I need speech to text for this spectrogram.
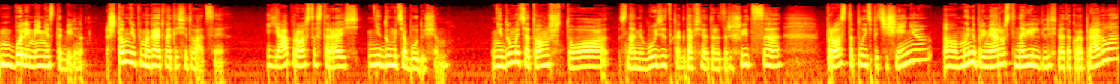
более-менее стабильно. Что мне помогает в этой ситуации? Я просто стараюсь не думать о будущем. Не думать о том, что с нами будет, когда все это разрешится. Просто плыть по течению. Э, мы, например, установили для себя такое правило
